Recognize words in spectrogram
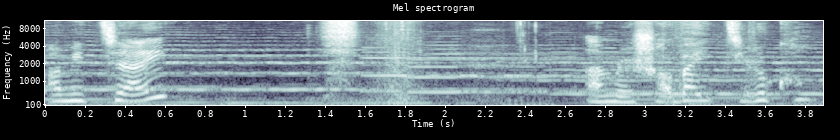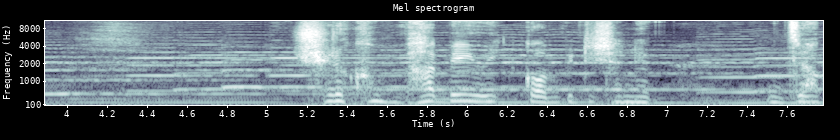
আমি চাই আমরা সবাই যেরকম, সেরকম ভাবেই ওই কম্পিটিশনে যাব।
